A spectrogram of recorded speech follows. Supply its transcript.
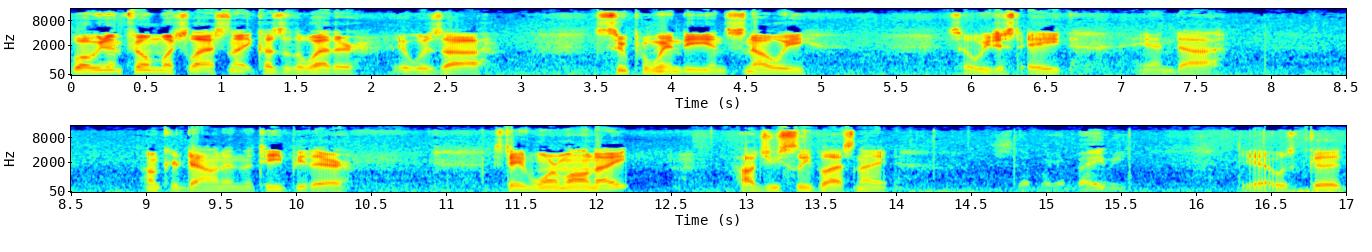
Well, we didn't film much last night because of the weather. It was uh, super windy and snowy, so we just ate and uh, hunkered down in the teepee there. Stayed warm all night. How'd you sleep last night? Slept like a baby. Yeah, it was good.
